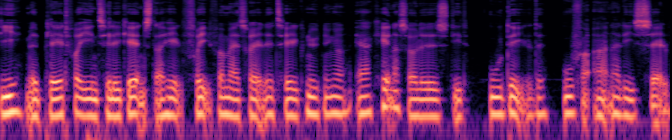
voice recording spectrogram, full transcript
De med pletfri intelligens, der er helt fri for materielle tilknytninger, erkender således dit udelte, uforanderlige selv,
